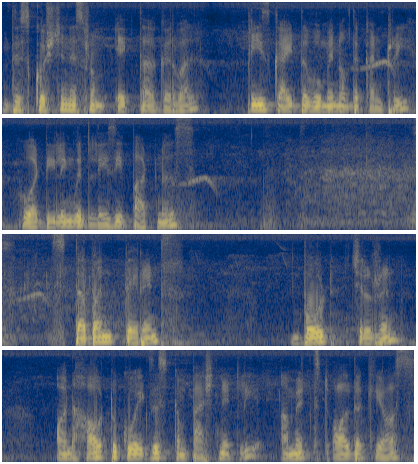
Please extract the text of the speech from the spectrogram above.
This question is from Ekta Agarwal. Please guide the women of the country who are dealing with lazy partners, stubborn parents, bored children on how to coexist compassionately amidst all the chaos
